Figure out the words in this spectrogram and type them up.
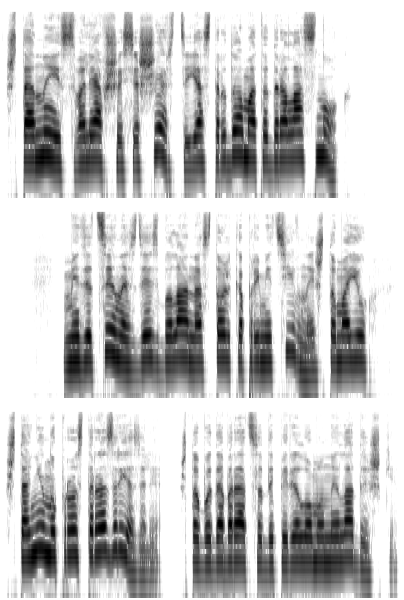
Штаны из свалявшейся шерсти я с трудом отодрала с ног. Медицина здесь была настолько примитивной, что мою штанину просто разрезали, чтобы добраться до переломанной лодыжки.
